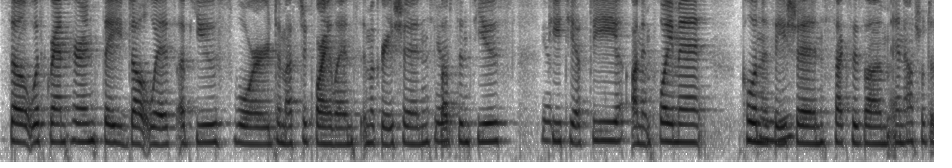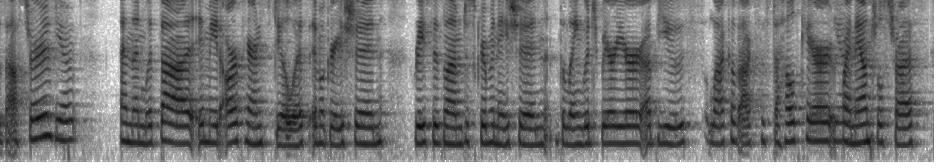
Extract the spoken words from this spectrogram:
So with grandparents, they dealt with abuse, war, domestic violence, immigration, yep. substance use, yep. PTSD, unemployment, colonization, mm-hmm. sexism, and natural disasters. Yep. And then with that, it made our parents deal with immigration racism, discrimination, the language barrier, abuse, lack of access to healthcare, yeah. financial stress,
